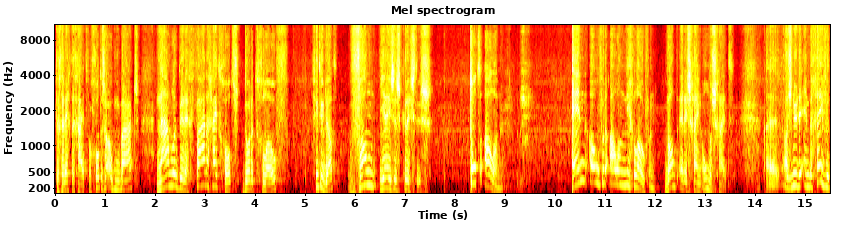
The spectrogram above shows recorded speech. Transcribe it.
de gerechtigheid van God is openbaard. Namelijk de rechtvaardigheid Gods door het geloof, ziet u dat, van Jezus Christus. Tot allen. En over allen die geloven. Want er is geen onderscheid. Uh, als je nu de,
